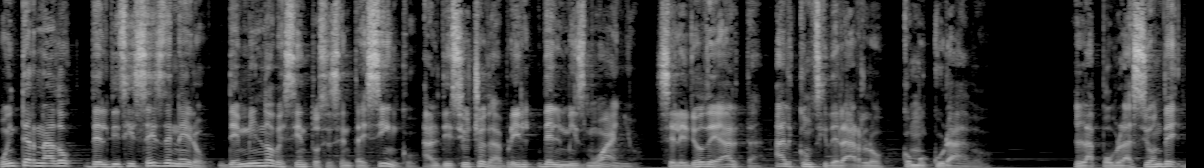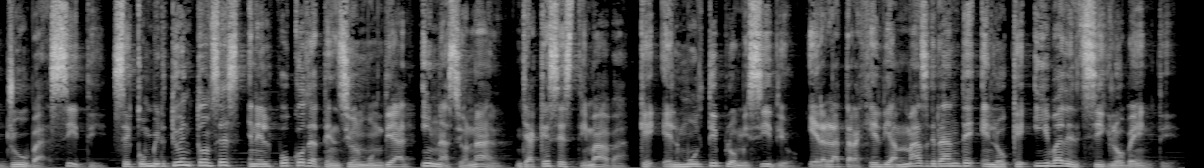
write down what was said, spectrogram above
fue internado del 16 de enero de 1965 al 18 de abril del mismo año se le dio de alta al considerarlo como curado. La población de Yuba City se convirtió entonces en el foco de atención mundial y nacional, ya que se estimaba que el múltiplo homicidio era la tragedia más grande en lo que iba del siglo XX.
